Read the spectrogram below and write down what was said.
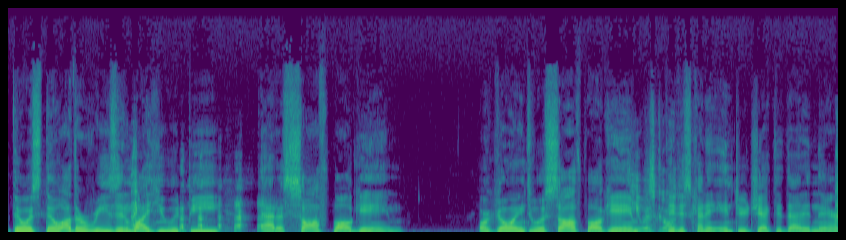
there was no other reason why he would be at a softball game or going to a softball game. He they just kind of interjected that in there,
